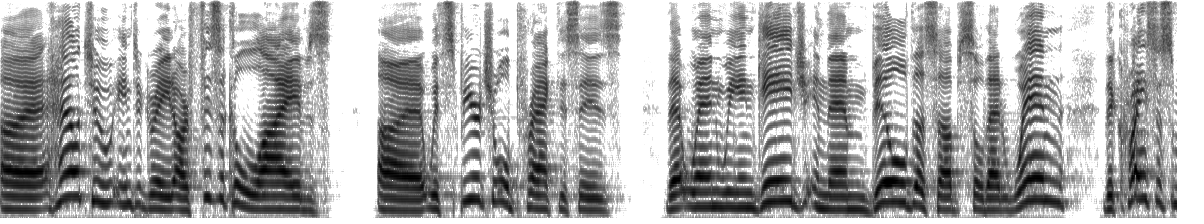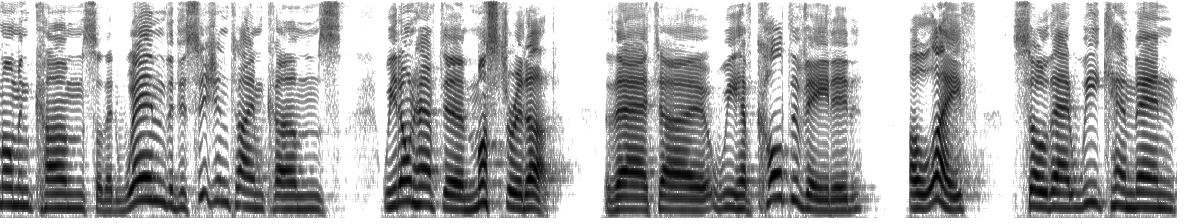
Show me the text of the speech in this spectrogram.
uh, how to integrate our physical lives uh, with spiritual practices that when we engage in them build us up so that when the crisis moment comes, so that when the decision time comes, we don't have to muster it up, that uh, we have cultivated a life so that we can then,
